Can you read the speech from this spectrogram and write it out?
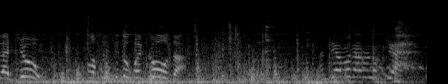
Laggiù! Ho sentito qualcosa! Andiamo a dare un'occhiata.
